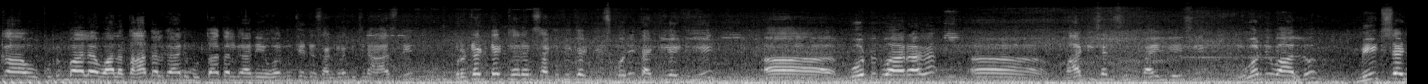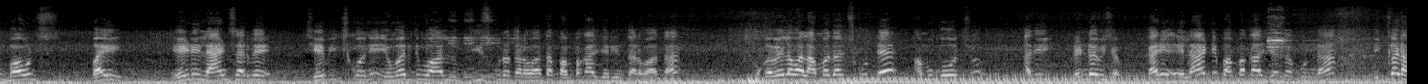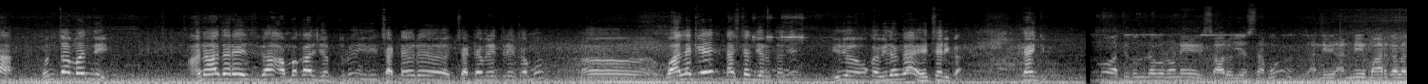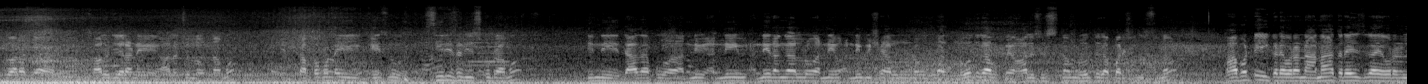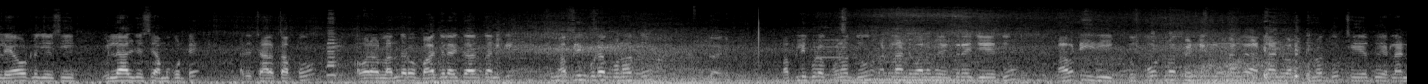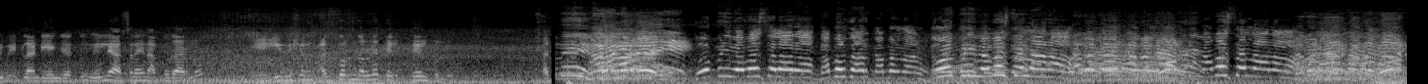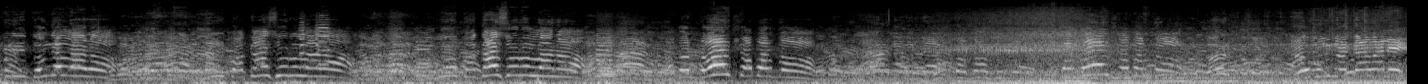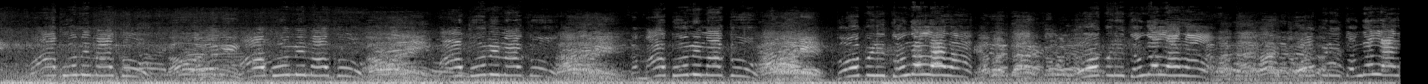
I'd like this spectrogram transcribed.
కుటుంబాల వాళ్ళ తాతలు కానీ ముత్తాతలు కానీ ఎవరి నుంచి అయితే సంక్రమించిన ఆస్తి ప్రొటెక్టెడ్ టెనెంట్ సర్టిఫికేట్ తీసుకొని థర్టీ ఎయిట్ ఈ కోర్టు ద్వారా పార్టీషన్ ఫైల్ చేసి ఎవరిది వాళ్ళు metes and bounds by AD land survey చేపించుకొని ఎవరిది వాళ్ళు తీసుకున్న తర్వాత పంపకాలు జరిగిన తర్వాత ఒకవేళ వాళ్ళు అమ్మదలుచుకుంటే అమ్ముకోవచ్చు. అది రెండో విషయం. కానీ ఎలాంటి పంపకాలు జరగకుండా ఇక్కడ కొంతమంది అనాథరైజ్గా అమ్మకాలు చెప్తున్నారు. ఇది చట్ట చట్ట వ్యతిరేకము. వాళ్ళకే నష్టం జరుగుతుంది. ఇది ఒక విధంగా హెచ్చరిక. థ్యాంక్ యూ అతి తొందరగానే సాల్వ్ చేస్తాము. అన్ని అన్ని మార్గాల ద్వారా సాల్వ్ చేయాలనే ఆలోచనలో ఉన్నాము. తప్పకుండా ఈ కేసును సీరియస్గా తీసుకుంటాము. దీన్ని దాదాపు అన్ని అన్ని అన్ని రంగాల్లో అన్ని అన్ని విషయాల్లో కూడా లోతుగా మేము ఆలోచిస్తున్నాం లోతుగా పరిశీలిస్తున్నాం. కాబట్టి ఇక్కడ ఎవరైనా అనాథరైజ్గా ఎవరైనా లేఅవుట్లు చేసి విల్లాలు చేసి అమ్ముకుంటే అది చాలా తప్పు. వాళ్ళందరూ బాధ్యులు అవుతారు దానికి. పబ్లిక్ కూడా కొనవద్దు పబ్లిక్ కూడా కొనొద్దు అట్లాంటి వాళ్ళని ఎంకరేజ్ చేయొద్దు. కాబట్టి ఇది కోర్టులో పెండింగ్ ఉండగా అట్లాంటి వాళ్ళు కొనొద్దు చేయొద్దు ఎట్లాంటి ఇట్లాంటి ఏం చేయొద్దు. వీళ్ళే అసలైన హక్కుదారులు. ఈ- విషయం అధికారులనే తేలుతుంది. దోపిడీ వ్యవస్థలారా? కబర్దార్ కబర్దార్ దోపిడీ వ్యవస్థలారా? దోపిడీ వ్యవస్థలారా? దోపిడీ దొంగలారా బకాసురులారా బకాసురులారా భూమి మాకు మా భూమి మాకు. మా భూమి మాకు మా భూమి మాకు మా భూమి మాకు దోపిడి దొంగలారా దోపిడి దొంగలారా దోపిడి దొంగలారా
